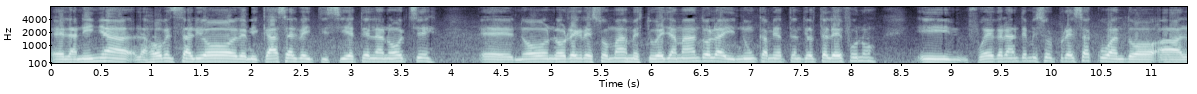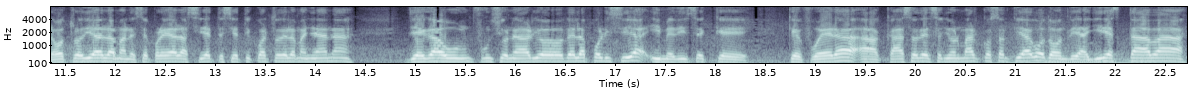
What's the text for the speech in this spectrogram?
Eh, la niña, la joven salió de mi casa el 27 en la noche eh, no, no regresó más, me estuve llamándola y nunca me atendió el teléfono y fue grande mi sorpresa cuando al otro día del amanecer por ahí a las 7, 7 y cuarto de la mañana llega un funcionario de la policía y me dice que, que fuera a casa del señor Marco Santiago donde allí estaba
